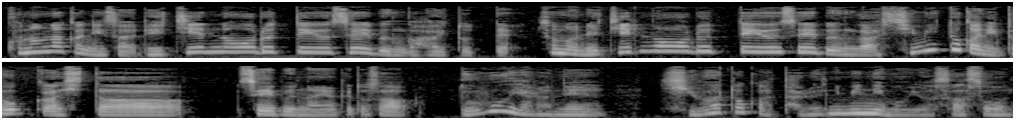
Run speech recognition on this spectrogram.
この中にさレチノールっていう成分が入っとってそのレチノールっていう成分がシミとかに特化した成分なんやけどさどうやらねシワとかたるみにも良さそうな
